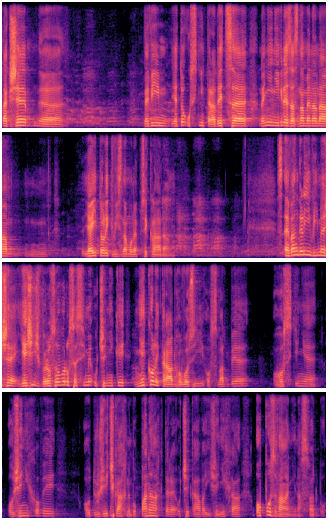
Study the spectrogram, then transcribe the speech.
Takže eh, nevím, je to ústní tradice, není nikde zaznamenaná, já jí tolik významu nepřikládám. Z evangelií víme, že Ježíš v rozhovoru se svými učeníky několikrát hovoří o svatbě, o hostině, o ženichovi, o družičkách nebo panách, které očekávají ženicha, o pozvání na svatbu.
